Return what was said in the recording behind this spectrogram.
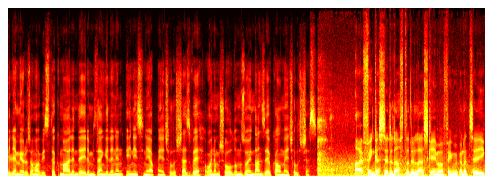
bilemiyoruz ama biz takım halinde elimizden gelenin en iyisini yapmaya çalışacağız ve oynamış olduğumuz oyundan zevk almaya çalışacağız. I think I said it after the last game. I think we're gonna take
